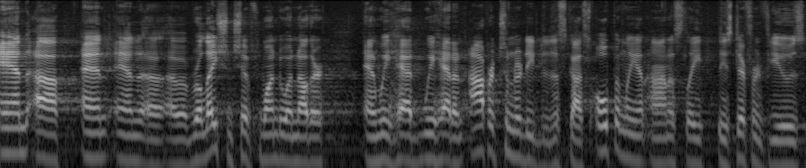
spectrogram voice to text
and, uh, and, and uh, uh relationships one to another and we had, we had an opportunity to discuss openly and honestly these different views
